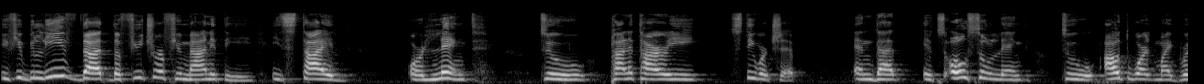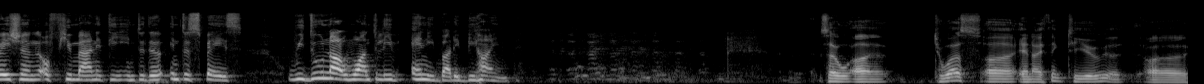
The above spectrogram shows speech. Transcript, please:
If you believe that the future of humanity is tied or linked to planetary stewardship, and that it's also linked to outward migration of humanity into, the, into space, we do not want to leave anybody behind. So uh, to us, uh, and I think to you, uh, uh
